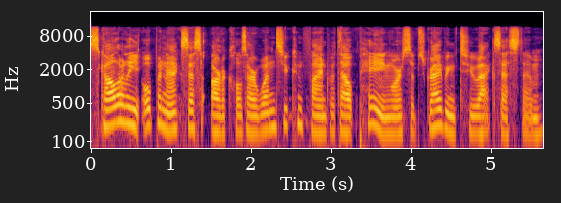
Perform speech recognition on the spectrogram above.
Scholarly open access articles are ones you can find without paying or subscribing to access them.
